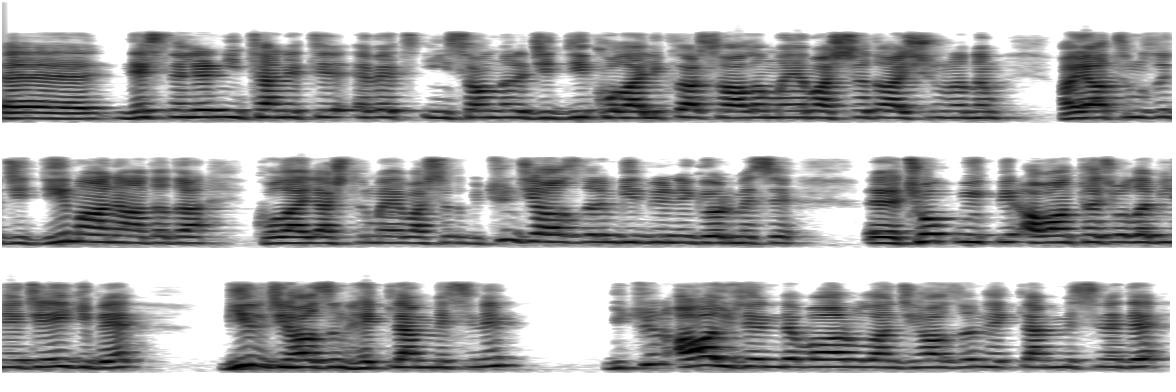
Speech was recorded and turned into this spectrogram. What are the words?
Ee, nesnelerin interneti evet insanlara ciddi kolaylıklar sağlamaya başladı Ayşenur Hanım. Hayatımızı ciddi manada da kolaylaştırmaya başladı. Bütün cihazların birbirini görmesi e, çok büyük bir avantaj olabileceği gibi bir cihazın hacklenmesinin bütün ağ üzerinde var olan cihazların hacklenmesine de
